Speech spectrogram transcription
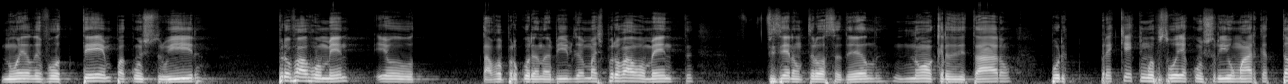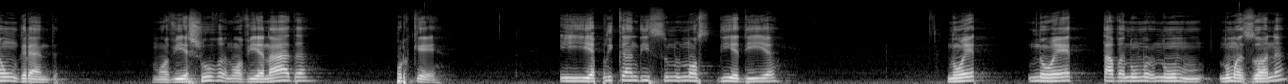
Noé levou tempo a construir. Provavelmente, eu estava procurando a Bíblia, mas provavelmente fizeram troça dele, não acreditaram. Por, para que uma pessoa ia construir uma arca tão grande? Não havia chuva, não havia nada. Por quê? E aplicando isso no nosso dia a dia, Noé, Noé estava numa, numa, numa zona,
